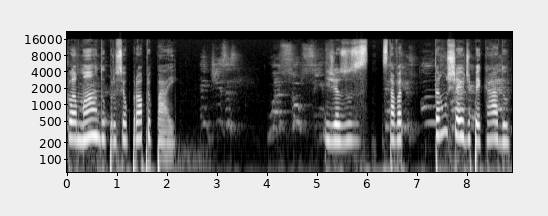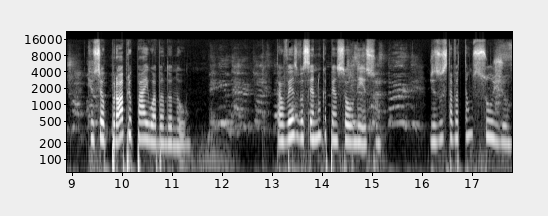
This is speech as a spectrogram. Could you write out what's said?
clamando para o seu próprio pai. E Jesus estava tão cheio de pecado que o seu próprio pai o abandonou. Talvez você nunca pensou nisso. Jesus estava tão sujo,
